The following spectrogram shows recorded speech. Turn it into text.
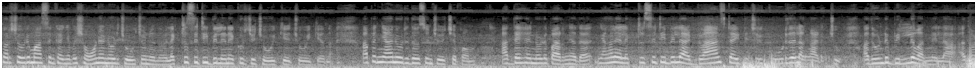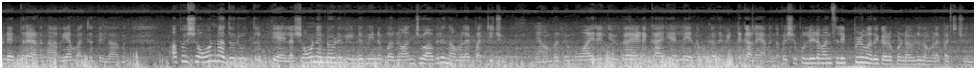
കുറച്ച് ഒരു മാസം കഴിഞ്ഞപ്പോൾ ഷോൺ എന്നോട് ചോദിച്ചുകൊണ്ടിരുന്നു ഇലക്ട്രിസിറ്റി ബില്ലിനെ കുറിച്ച് ചോദിക്കുക ചോദിക്കുന്നു. അപ്പം ഞാൻ ഒരു ദിവസം ചോദിച്ചപ്പം അദ്ദേഹം എന്നോട് പറഞ്ഞത് ഞങ്ങൾ ഇലക്ട്രിസിറ്റി ബില്ല് അഡ്വാൻസ്ഡ് ആയിട്ട് ഇച്ചിരി കൂടുതൽ അങ്ങ് അടച്ചു. അതുകൊണ്ട് ബില്ല് വന്നില്ല. അതുകൊണ്ട് എത്രയാണെന്ന് അറിയാൻ പറ്റത്തില്ല എന്ന് അപ്പോൾ ഷോണിന് അതൊരു തൃപ്തിയായില്ല. ഷോൺ എന്നോട് വീണ്ടും വീണ്ടും പറഞ്ഞു അഞ്ചു അവർ നമ്മളെ പറ്റിച്ചു. ഞാൻ പറഞ്ഞു മൂവായിരം രൂപയുടെ കാര്യമല്ലേ? നമുക്കത് വിട്ട് കളയാമെന്ന്. പക്ഷെ പുള്ളിയുടെ മനസ്സിൽ ഇപ്പോഴും അത് കിടപ്പുണ്ട്. അവർ നമ്മളെ പറ്റിച്ചു എന്ന്.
